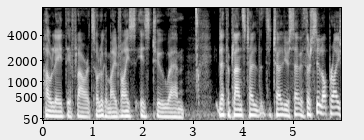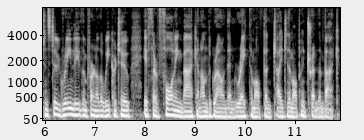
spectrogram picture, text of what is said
how late they flowered. So look, at my advice is to. Um, let the plants tell to tell yourself if they're still upright and still green, leave them for another week or two. If they're falling back and on the ground, then rake them up and tidy them up and trim them back.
